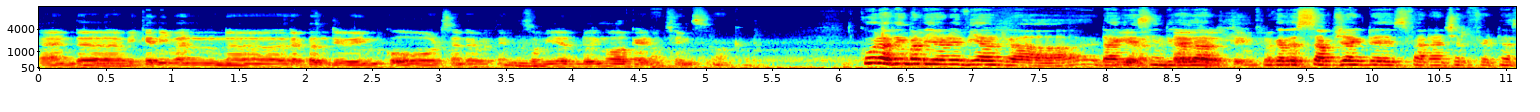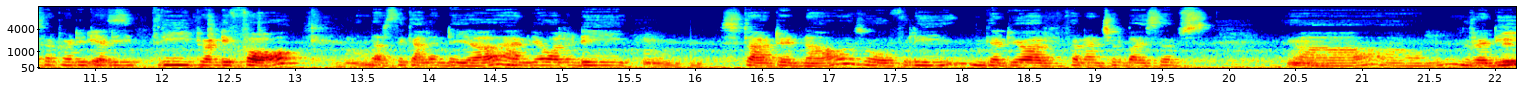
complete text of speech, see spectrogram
yeah. and uh, we can even uh, represent you in courts and everything. Mm. So hmm. we are doing all kind of things. Okay. Cool. I think, but we are uh, digressing Yeah, because, our, because the subject is financial fitness for 2023-24. Mm. That's the calendar year, and we already Mm. started now. So hopefully, get your financial biceps uh, Mm. um, ready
